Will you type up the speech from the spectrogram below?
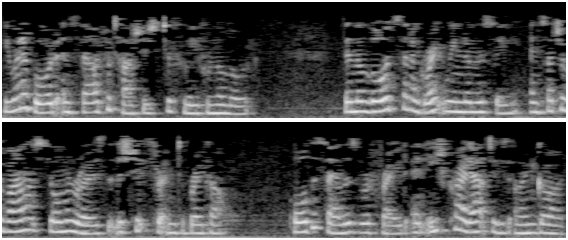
he went aboard and sailed for Tarshish to flee from the Lord. Then the Lord sent a great wind on the sea, and such a violent storm arose that the ship threatened to break up. All the sailors were afraid, and each cried out to his own God,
